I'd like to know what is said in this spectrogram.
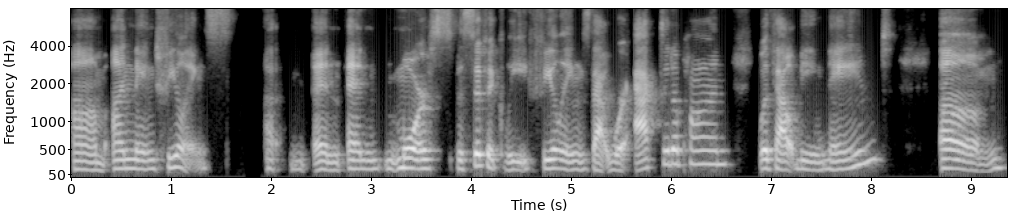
um, unnamed feelings uh, and and more specifically feelings that were acted upon without being named. Um,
